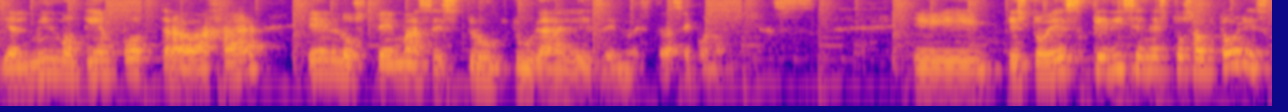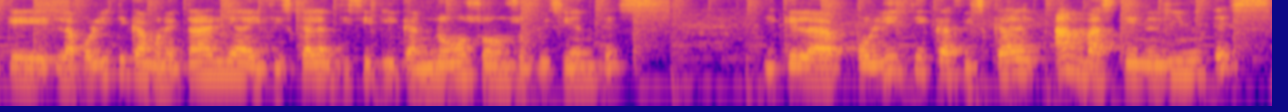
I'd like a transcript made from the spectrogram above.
y al mismo tiempo trabajar en los temas estructurales de nuestras economías. Eh, esto es, ¿qué dicen estos autores? Que la política monetaria y fiscal anticíclica no son suficientes y que la política fiscal ambas tienen límites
